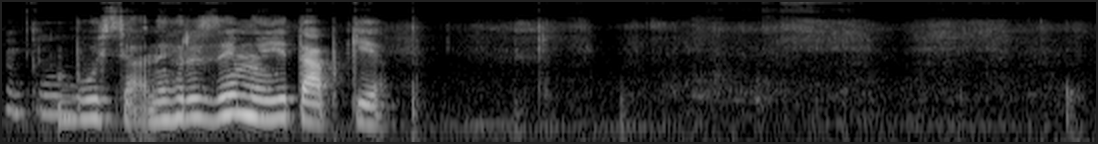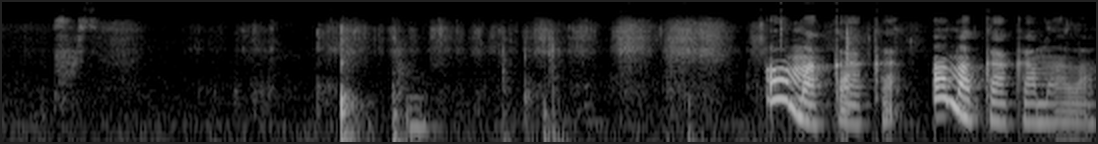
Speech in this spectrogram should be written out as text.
Бу- Буся, не гризи мої тапки. О, макака, о, макака мала.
